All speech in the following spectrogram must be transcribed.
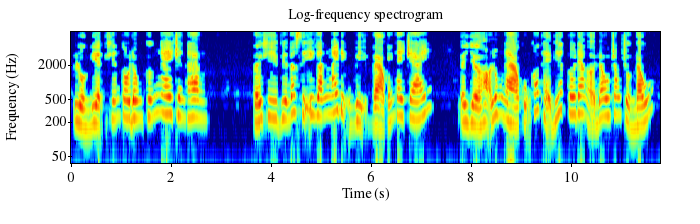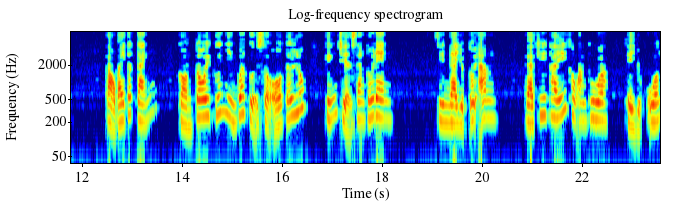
Luồng điện khiến tôi đông cứng ngay trên thang. Tới khi viên bác sĩ gắn máy định vị vào cánh tay trái, bây giờ họ lúc nào cũng có thể biết tôi đang ở đâu trong trường đấu. Tàu bay cất cánh, còn tôi cứ nhìn qua cửa sổ tới lúc kính chuyển sang tối đen. Xin là dục tôi ăn, và khi thấy không ăn thua, thì dục uống.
